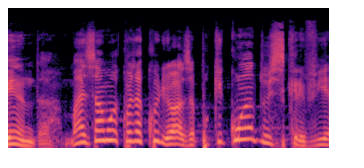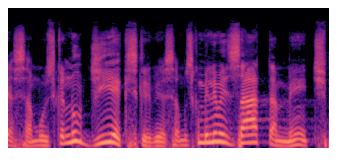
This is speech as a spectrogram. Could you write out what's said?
entenda, mas há uma coisa curiosa, porque quando escrevi essa música, no dia que escrevi essa música, me lembro exatamente.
